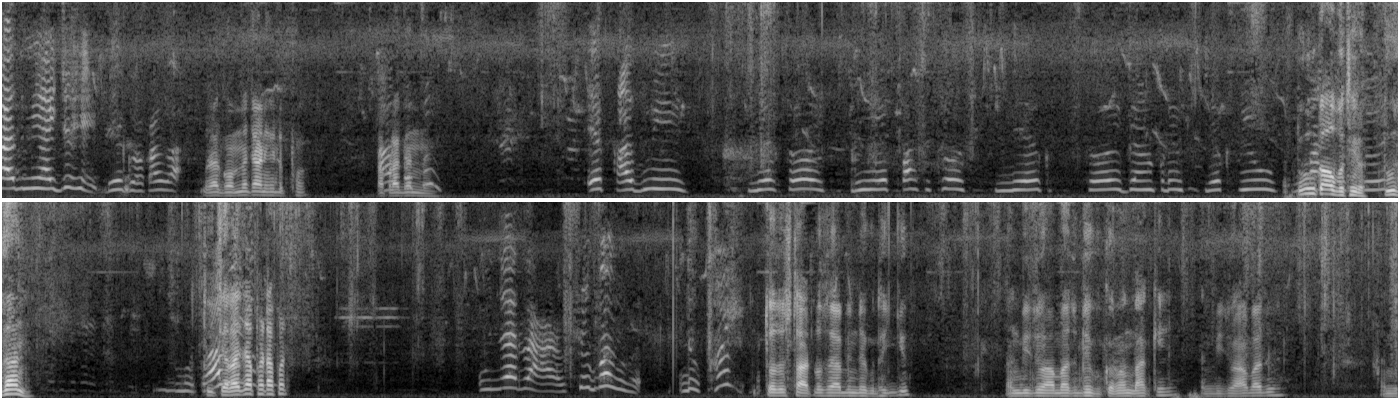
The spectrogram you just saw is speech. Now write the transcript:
આદમી આવી જશે બે ગોકાલા બધા ગોમના ચાણી ડફો આપડા ગન એક આદમી ને સોય ને એક પાસે સોય ને સોય જાણ પડે ને તું કાવ બથી તું જા ને તું ચલા જા ફટાફટ ઉંદર શું બોલું દુખાય તો દોસ્તો આટલું સોયાબીન ભેગું થઈ ગયું અને બીજું આ બાજુ ભેગું કરવાનું બાકી છે અને બીજું આ બાજુ છે. અને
